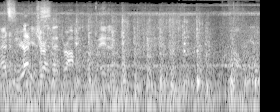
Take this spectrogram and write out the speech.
that's that, serious. dro- that drop is made it. Oh man.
